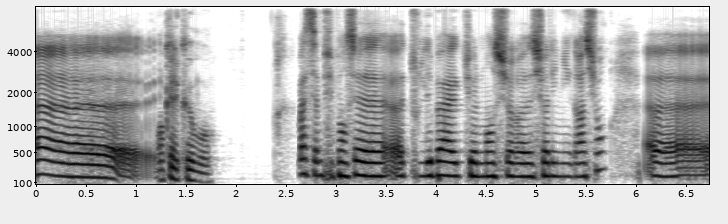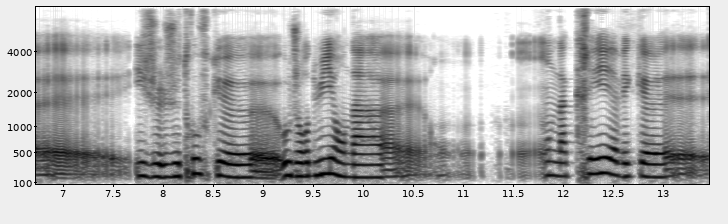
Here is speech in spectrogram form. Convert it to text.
Euh, en quelques mots. Bah, ça me fait penser à, tout le débat actuellement sur, euh, sur l'immigration. Euh, je, trouve qu'aujourd'hui, on a, a créé avec euh,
